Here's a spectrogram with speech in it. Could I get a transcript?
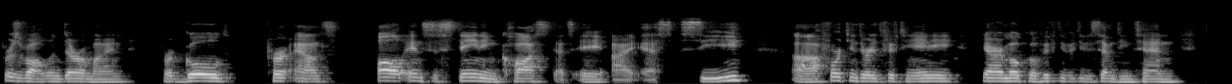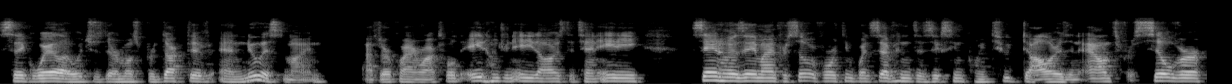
First of all, Lindero mine for gold per ounce all in sustaining cost. That's AISC. Uh, 1430 to 1580. Yaramoko 1550 to 1710. Seguela, which is their most productive and newest mine after acquiring Roxgold, $880 to 1080. San Jose mine for silver, 14.7 to $16.2 an ounce for silver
